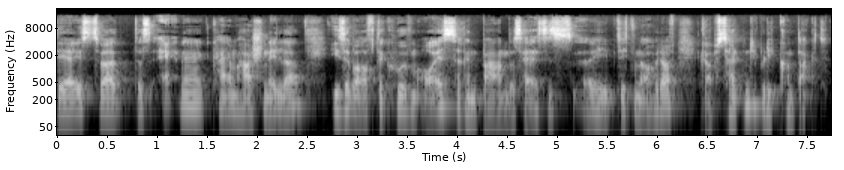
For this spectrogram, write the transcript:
der ist zwar das eine kmh schneller, ist aber auf der kurvenäußeren Bahn. Das heißt, es hebt sich dann auch wieder auf. Glaubst du, halten die Blickkontakt?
